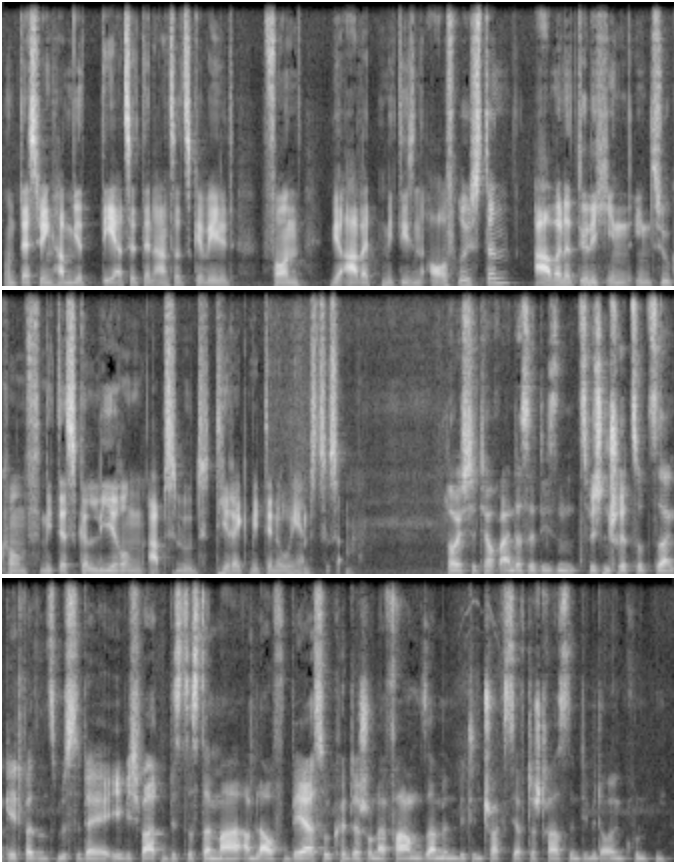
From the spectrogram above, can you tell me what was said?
Und deswegen haben wir derzeit den Ansatz gewählt von, wir arbeiten mit diesen Aufrüstern, aber natürlich in, in Zukunft mit der Skalierung absolut direkt mit den OEMs zusammen. Leuchtet ja auch ein, dass er diesen Zwischenschritt sozusagen geht, weil sonst müsste der ja ewig warten, bis das dann mal am Laufen wäre. So könnt ihr schon Erfahrungen sammeln mit den Trucks, die auf der Straße sind, die mit euren Kunden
